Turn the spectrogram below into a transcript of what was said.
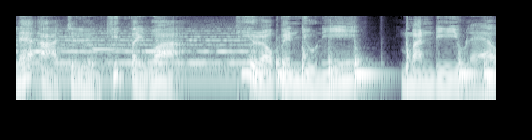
และอาจจะลืมคิดไปว่า ที่เราเป็นอยู่นี้ มันดีอยู่แล้ว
